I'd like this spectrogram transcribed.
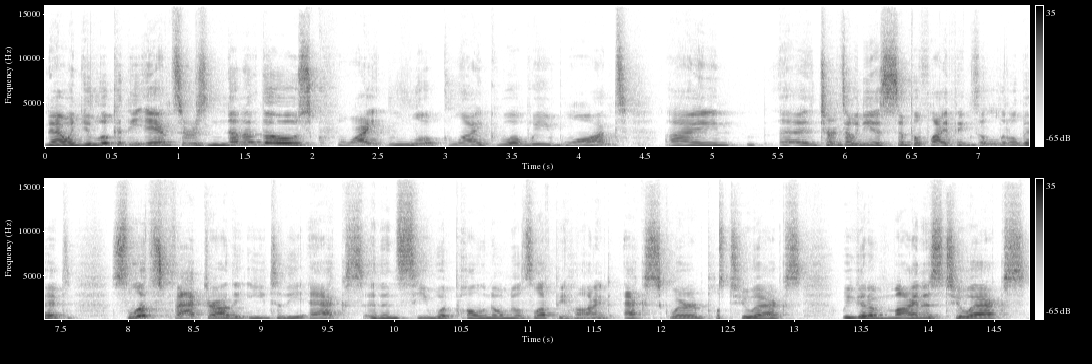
Now, when you look at the answers, none of those quite look like what we want. I, uh, it turns out we need to simplify things a little bit. So let's factor out the e to the x and then see what polynomial is left behind. x squared plus 2x, we get a minus 2x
